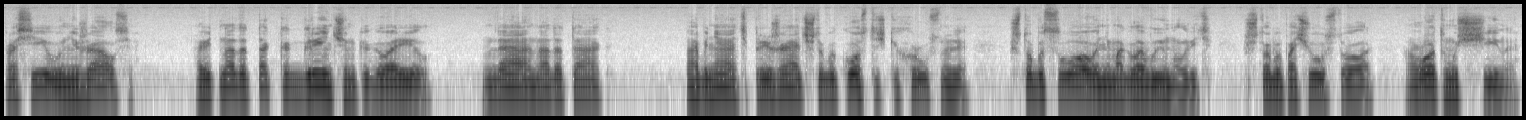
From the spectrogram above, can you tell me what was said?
Просил, унижался. А ведь надо так, как Гринченко говорил. Да, надо так. Обнять, прижать, чтобы косточки хрустнули, чтобы слова не могла вымолвить, чтобы почувствовала. Вот мужчина.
